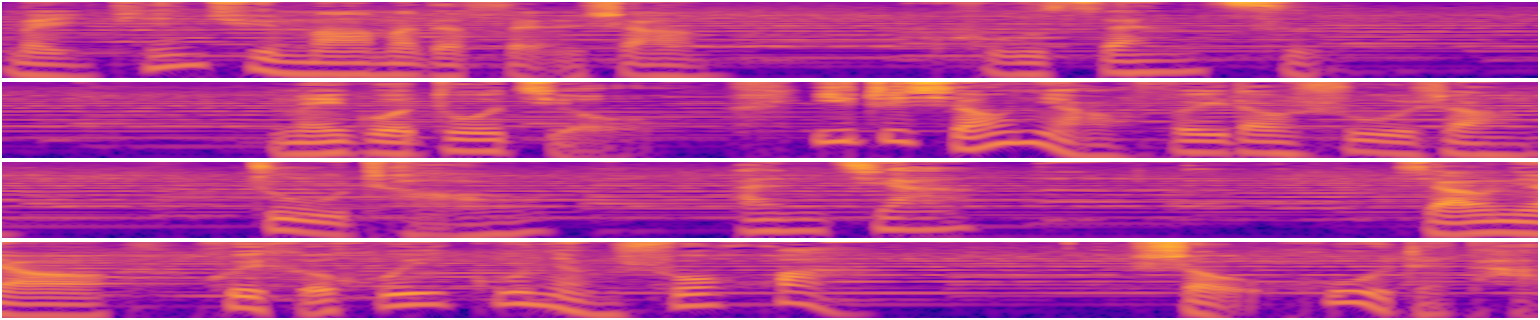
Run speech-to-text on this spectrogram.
每天去妈妈的坟上哭三次。没过多久，一只小鸟飞到树上，筑巢、安家。小鸟会和灰姑娘说话，守护着她，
